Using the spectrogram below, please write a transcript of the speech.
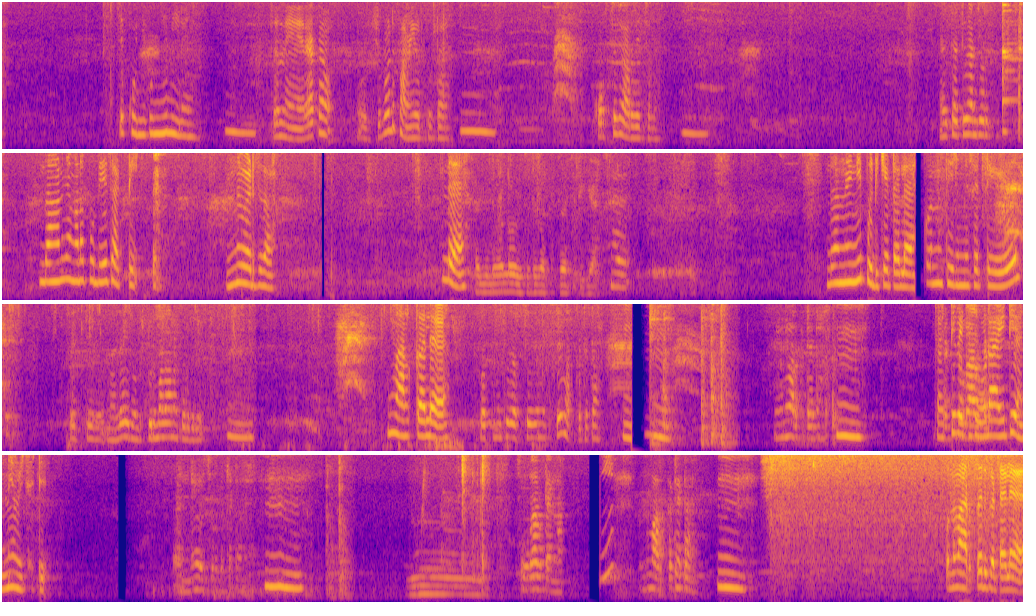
ഇത് കുഞ്ഞു കുഞ്ഞു മീനാണ്. ഇത് നേരാക്കാൻ ഒരുപാട് സമയം എടുത്തുട്ടാ കുറച്ച് ചാറ് വെച്ചോളൂ. ചട്ടി കാണിച്ചു കൊടുക്കും. ഇതാണ് ഞങ്ങളുടെ പുതിയ ചട്ടി. ഇന്ന് മേടിച്ചതാ. അല്ലേ ഇതൊന്ന് ഇനി പിടിക്കട്ടെ അല്ലേ? ഒന്ന് തിരുമ്മി സെറ്റ് ചെയ്ത് സെറ്റ് ചെയ്ത് നല്ല എരിവുണ്ട് കുരുമുളകാണ് കൂടുതൽ. ഇനി വറക്കല്ലേ പത്ത് മിനിറ്റ് റെസ്റ്റ് ചെയ്ത് വെച്ചിട്ട് വറക്കട്ടെ കേട്ടോ ഉം. മീൻ വറക്കട്ടെ ചട്ടി വെച്ച് ചൂടായിട്ട് എണ്ണ ഒഴിച്ചിട്ട്. എണ്ണ ഒഴിച്ച് കൊടുക്കട്ടെ. ചൂടാവട്ടെ എണ്ണ. ഒന്ന് വറക്കട്ടെ. ഒന്ന് വറുത്തെടുക്കട്ടെ അല്ലേ?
